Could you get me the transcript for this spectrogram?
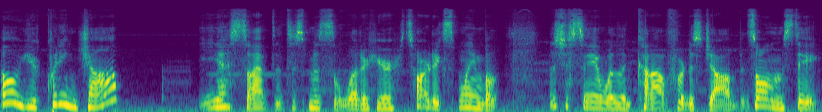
Oh, you're quitting job? Yes, I have the dismissal letter here. It's hard to explain, but let's just say I wasn't cut out for this job. It's all a mistake.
